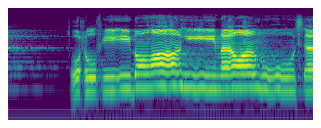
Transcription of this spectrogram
صحف إبراهيم وموسى.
